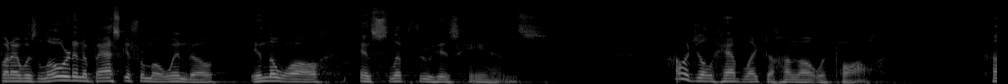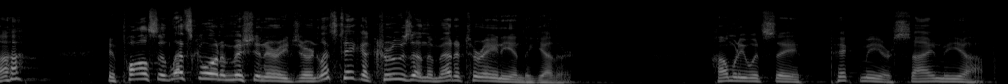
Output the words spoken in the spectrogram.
But I was lowered in a basket from a window in the wall and slipped through his hands. How would you have liked to hung out with Paul? Huh? If Paul said, let's go on a missionary journey, let's take a cruise on the Mediterranean together, how many would say, pick me or sign me up?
